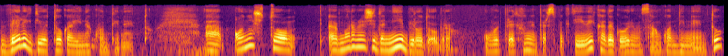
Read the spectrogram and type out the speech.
Velik dio toga je i na kontinentu. Ono što moram reći da nije bilo dobro u ovoj prethodnoj perspektivi, kada govorimo o samom kontinentu,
